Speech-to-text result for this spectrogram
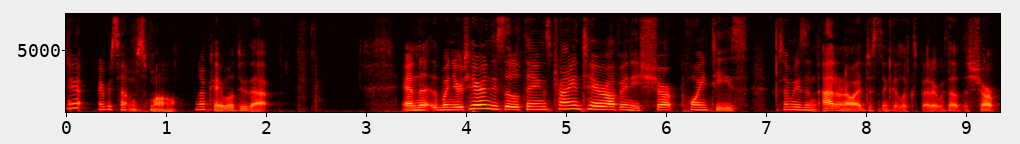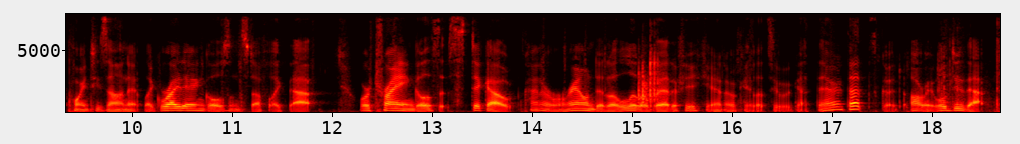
Yeah, maybe something small. Okay, we'll do that. And the, when you're tearing these little things, try and tear off any sharp pointies. For some reason, I don't know, I just think it looks better without the sharp pointies on it, like right angles and stuff like that. Or triangles that stick out, kind of round it a little bit if you can. Okay, let's see what we got there. That's good. All right, we'll do that.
